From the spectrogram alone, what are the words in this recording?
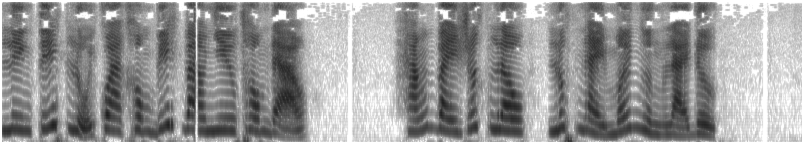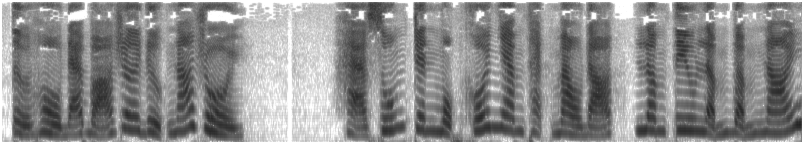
liên tiếp lủi qua không biết bao nhiêu thông đạo. Hắn bay rất lâu, lúc này mới ngừng lại được. Tự hồ đã bỏ rơi được nó rồi. Hạ xuống trên một khối nham thạch màu đỏ, lâm tiêu lẩm bẩm nói.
